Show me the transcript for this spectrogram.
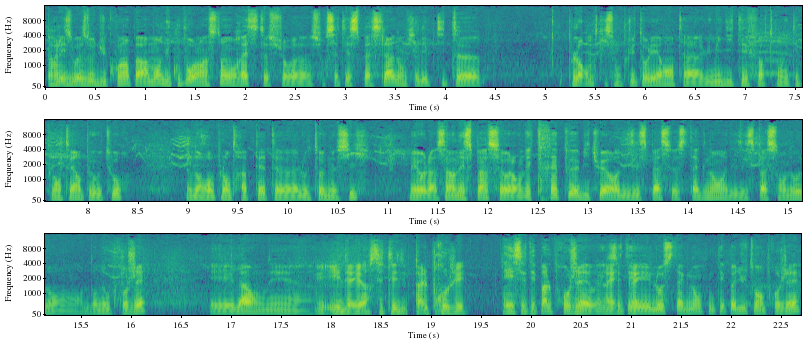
par les oiseaux du coin apparemment. Du coup, pour l'instant, on reste sur, sur cet espace-là. Donc il y a des petites plantes qui sont plus tolérantes à l'humidité forte qui ont été plantées un peu autour. On en replantera peut-être euh, à l'automne aussi. Mais voilà, c'est un espace, voilà, on est très peu habitué à avoir des espaces stagnants et des espaces en eau dans, dans nos projets. Et là, on est. euh, Et, et d'ailleurs, c'était pas le projet. et c'était pas le projet, ouais. Ouais, c'était ouais. l'eau stagnante n'était pas du tout un projet.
